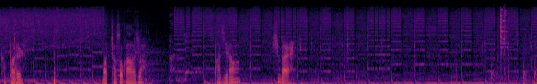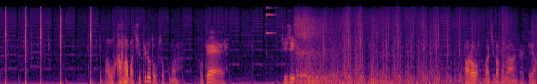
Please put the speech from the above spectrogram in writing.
갑바를 맞춰서 가야죠. 바지랑 신발 아, 뭐 가만 맞출 필요도 없었구만. 오케이. GG. 바로 마지막 판 갈게요.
